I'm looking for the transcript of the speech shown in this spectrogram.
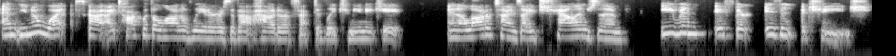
And you know what, Scott, I talk with a lot of leaders about how to effectively communicate. And a lot of times I challenge them, even if there isn't a change,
